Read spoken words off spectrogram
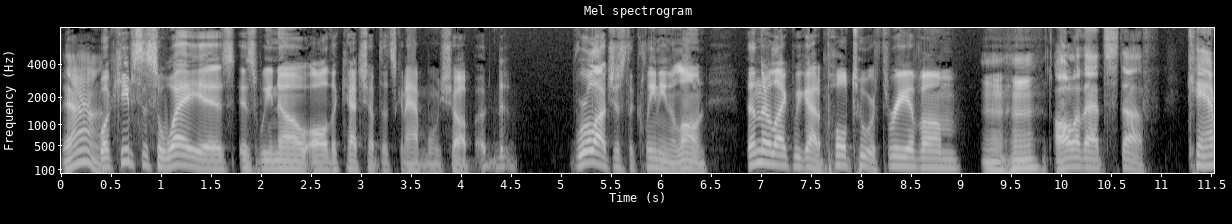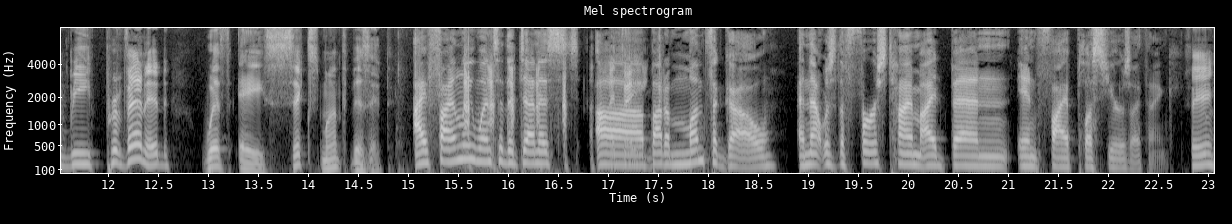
Yeah. What keeps us away is is we know all the catch up that's going to happen when we show up. Uh, Rule out just the cleaning alone. Then they're like, we got to pull two or three of them. Mm-hmm. All of that stuff can be prevented with a six month visit. I finally went to the dentist uh, about a month ago, and that was the first time I'd been in five plus years, I think. See?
